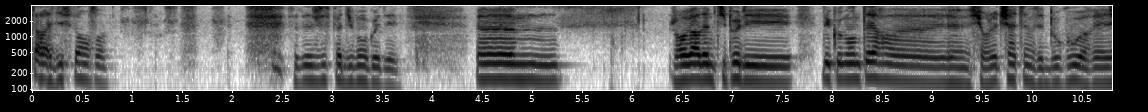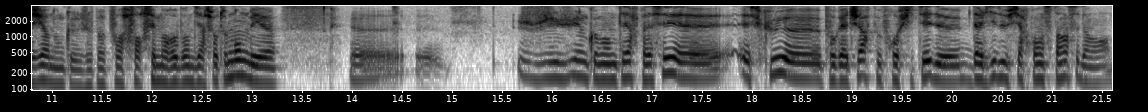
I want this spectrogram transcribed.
dans la distance. hein. C'était juste pas du bon côté. Euh, Je regarde un petit peu les, les commentaires euh, sur le chat. hein, vous êtes beaucoup à réagir, donc euh, je vais pas pouvoir forcément rebondir sur tout le monde, mais. euh, euh, j'ai vu un commentaire passer. euh, Est-ce que euh, Pogacar peut profiter de- d'alliés de circonstances dans,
